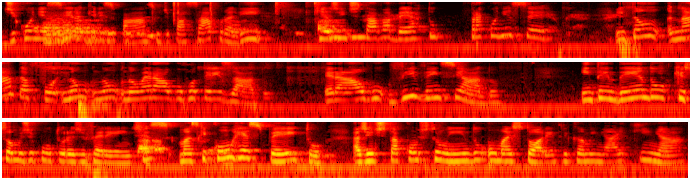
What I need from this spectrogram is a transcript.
de conhecer aquele espaço, de passar por ali, que a gente estava aberto para conhecer. Então nada foi, não, não, não era algo roteirizado, era algo vivenciado entendendo que somos de culturas diferentes, mas que com respeito a gente está construindo uma história entre caminhar e quinhar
